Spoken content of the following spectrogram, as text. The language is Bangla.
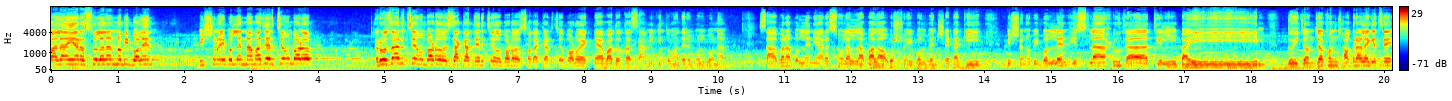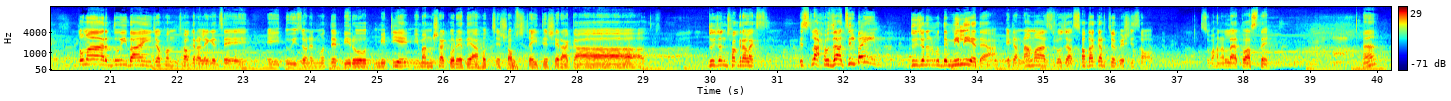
বালাইয়া রাসূলুল্লাহ, নবী বলেন বিশ্বনবী বললেন, নামাজের চেয়েও বড়, রোজার চেয়েও বড় জাকাতের চেয়েও বড়, সদাকার চেয়েও বড় একটা আবাদত আছে, আমি কি তোমাদের বলব না? সাহাবারা বললেন, ইয়া রাসূলুল্লাহ, বালা অবশ্যই বলবেন, সেটা কি? বিশ্বনবী বললেন, ইসলাহু দুইজন যখন ঝগড়া লেগেছে, তোমার দুই ভাই যখন ঝগড়া লেগেছে, এই দুইজনের মধ্যে বিরোধ মিটিয়ে মীমাংসা করে দেয়া হচ্ছে সবচাইতে সেরা কাজ। দুইজন ঝগড়া লাগছে। ইসলাহ যাতিল বাইন। দুইজনের মধ্যে মিলিয়ে দেয়া। এটা নামাজ, রোজা, সদাকার চেয়ে বেশি সওয়াব। সুবহানাল্লাহ, এত আসতে। হ্যাঁ?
